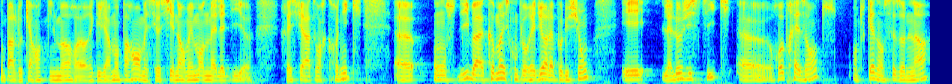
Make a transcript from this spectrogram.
on parle de 40 000 morts euh, régulièrement par an, mais c'est aussi énormément de maladies euh, respiratoires chroniques, on se dit bah, comment est-ce qu'on peut réduire la pollution? Et la logistique représente, en tout cas dans ces zones-là,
